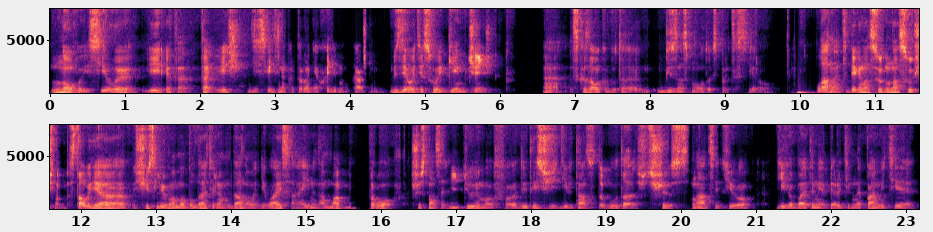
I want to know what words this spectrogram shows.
новые силы, и это та вещь, действительно, которая необходима каждому. Сделайте свой game changer. А, сказал, как будто бизнес-молодость протестировал. Ладно, теперь насу- насущном. Стал я счастливым обладателем данного девайса, а именно MacBook Pro 16 дюймов 2019 года с 16 гигабайтами оперативной памяти,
